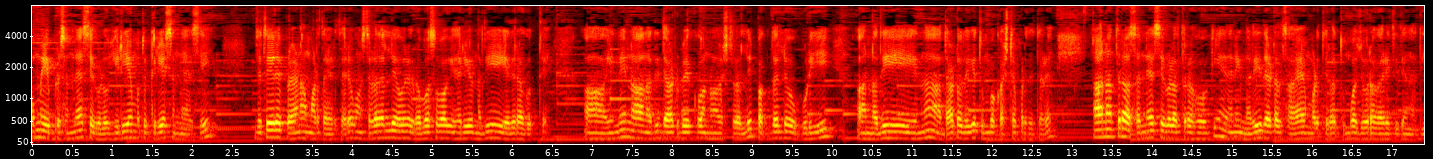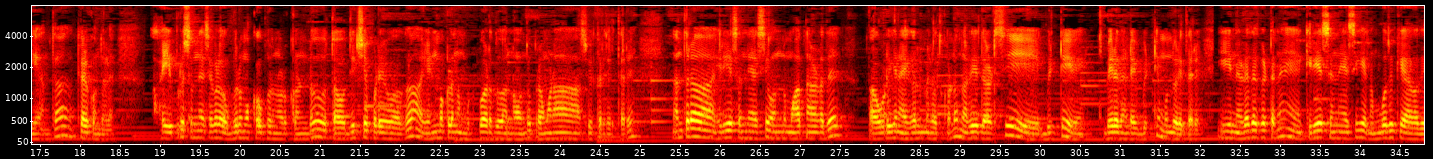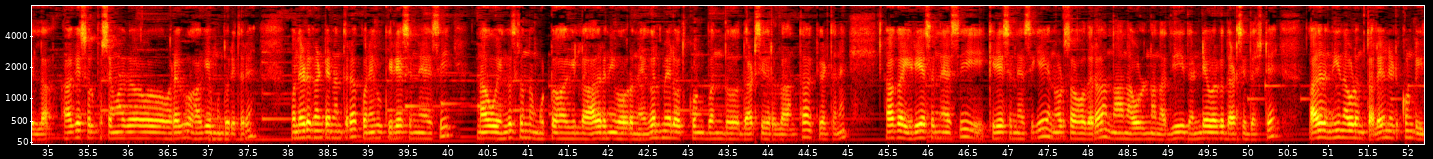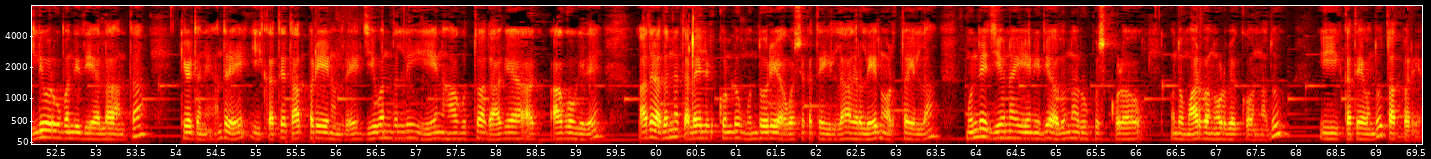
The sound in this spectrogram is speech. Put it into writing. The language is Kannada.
ಒಮ್ಮೆ ಇಬ್ಬರು ಸನ್ಯಾಸಿಗಳು, ಹಿರಿಯ ಮತ್ತು ಕಿರಿಯ ಸನ್ಯಾಸಿ, ಜೊತೆಯಲ್ಲೇ ಪ್ರಯಾಣ ಮಾಡ್ತಾ ಇರ್ತಾರೆ. ಒಂದು ಸ್ಥಳದಲ್ಲಿ ಅವರಿಗೆ ರಭಸವಾಗಿ ಹರಿಯೋ ನದಿ ಎದುರಾಗುತ್ತೆ. ಇನ್ನೇನು ಆ ನದಿ ದಾಟಬೇಕು ಅನ್ನೋ ಅಷ್ಟರಲ್ಲಿ ಪಕ್ಕದಲ್ಲಿ ಒಬ್ಬ ಹುಡುಗಿ ಆ ನದಿನ ದಾಟೋದಕ್ಕೆ ತುಂಬ ಕಷ್ಟಪಡ್ತಿದ್ದಾಳೆ. ಆ ನಂತರ ಆ ಸನ್ಯಾಸಿಗಳ ಹತ್ರ ಹೋಗಿ, ನನಗೆ ನದಿ ದಾಟಲು ಸಹಾಯ ಮಾಡ್ತೀರಾ? ತುಂಬ ಜೋರಾಗಿ ಹರಿತಿದೆ ನದಿ ಅಂತ ಕೇಳ್ಕೊತಾಳೆ ಆ ಇಬ್ಬರು ಸನ್ಯಾಸಿಗಳು ಒಬ್ಬರು ಮುಖ ಒಬ್ಬರು ನೋಡಿಕೊಂಡು ತಾವು ದೀಕ್ಷೆ ಪಡೆಯುವಾಗ ಹೆಣ್ಮಕ್ಳನ್ನ ಮುಟ್ಬಾರ್ದು ಅನ್ನೋ ಒಂದು ಪ್ರಮಾಣ ಸ್ವೀಕರಿಸಿರ್ತಾರೆ. ನಂತರ ಹಿರಿಯ ಸನ್ಯಾಸಿ ಒಂದು ಮಾತನಾಡದೆ ಆ ಹುಡುಗಿನ ಹೆಗಲ ಮೇಲೆ ಹೊತ್ಕೊಂಡು ನದಿ ದಾಟಿಸಿ ಬಿಟ್ಟು ಬೇರೆ ದಂಡೆಗೆ ಬಿಟ್ಟು ಮುಂದುವರಿತಾರೆ. ಈ ನಡೆದ ಘಟನೆ ಕಿರಿಯ ಸನ್ಯಾಸಿಗೆ ನಂಬೋದಕ್ಕೆ ಆಗೋದಿಲ್ಲ. ಹಾಗೆ ಸ್ವಲ್ಪ ಸಮಯದವರೆಗೂ ಹಾಗೆ ಮುಂದುವರಿತಾರೆ. ಒಂದೆರಡು ಗಂಟೆ ನಂತರ ಕೊನೆಗೂ ಕಿರಿಯ ಸನ್ಯಾಸಿ, ನಾವು ಹೆಂಗಸರನ್ನು ಮುಟ್ಟೋ ಹಾಗಿಲ್ಲ, ಆದರೆ ನೀವು ಅವರನ್ನು ಹೆಗಲ ಮೇಲೆ ಹೊತ್ಕೊಂಡು ಬಂದು ದಾಟಿಸಿದ್ರಲ್ಲ ಅಂತ ಕೇಳ್ತಾನೆ. ಆಗ ಹಿರಿಯ ಸನ್ಯಾಸಿ, ಕಿರಿಯ ಸನ್ಯಾಸಿಗೆ, ನೋಡ್ ಸಹೋದರ, ನಾನು ಅವಳನ್ನ ನದಿ ದಂಡೆವರೆಗೂ ದಾಟಿಸಿದ್ದಷ್ಟೇ. ಆದರೆ ನೀನು ಅವಳನ್ನ ತಲೆಯನ್ನು ಹಿಡ್ಕೊಂಡು ಇಲ್ಲಿವರೆಗೂ ಬಂದಿದೆಯಲ್ಲ ಅಂತ ಕೇಳ್ತಾನೆ. ಅಂದರೆ ಈ ಕತೆ ತಾತ್ಪರ್ಯ ಏನಂದರೆ, ಜೀವನದಲ್ಲಿ ಏನು ಆಗುತ್ತೋ ಅದು ಹಾಗೆ ಆಗ್- ಆಗೋಗಿದೆ. ಆದರೆ ಅದನ್ನೇ ತಲೆಯಲ್ಲಿ ಇಟ್ಕೊಂಡು ಮುಂದುವರಿಯೋ ಅವಶ್ಯಕತೆ ಇಲ್ಲ. ಅದರಲ್ಲಿ ಏನು ಅರ್ಥ ಇಲ್ಲ. ಮುಂದೆ ಜೀವನ ಏನಿದೆ ಅದನ್ನು ರೂಪಿಸ್ಕೊಳ್ಳೋ ಒಂದು ಮಾರ್ಗ ನೋಡಬೇಕು ಅನ್ನೋದು ಈ ಕಥೆಯ ಒಂದು ತಾತ್ಪರ್ಯ.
